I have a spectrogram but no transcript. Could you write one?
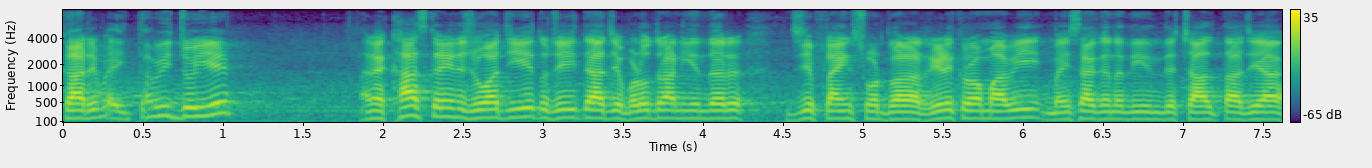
કાર્યવાહી થવી જોઈએ. અને ખાસ કરીને જોવા જઈએ તો જે રીતે આજે વડોદરાની અંદર જે ફ્લાઇંગ સ્કોડ દ્વારા રેડ કરવામાં આવી, મહીસાગર નદીની અંદર ચાલતા જે આ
